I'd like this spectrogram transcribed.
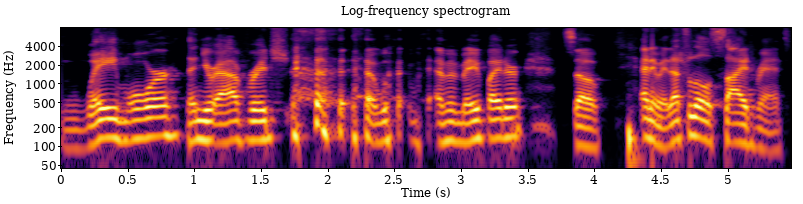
way more than your average MMA fighter. So anyway, that's a little side rant.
